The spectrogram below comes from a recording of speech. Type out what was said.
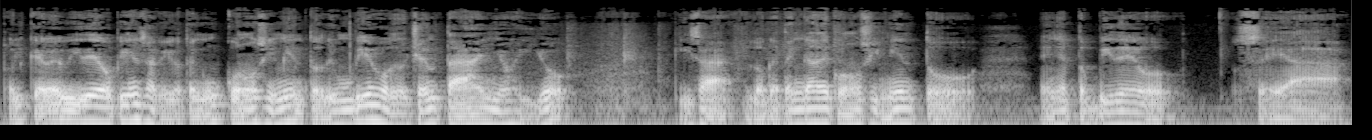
Todo el que ve video piensa que yo tengo un conocimiento de un viejo de 80 años y yo quizás lo que tenga de conocimiento en estos videos sea,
